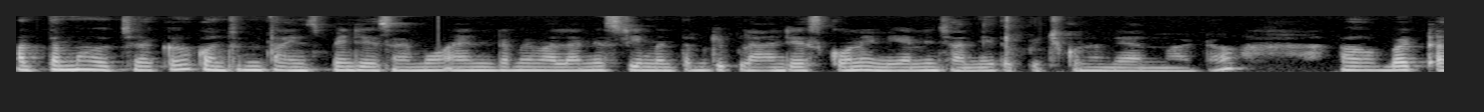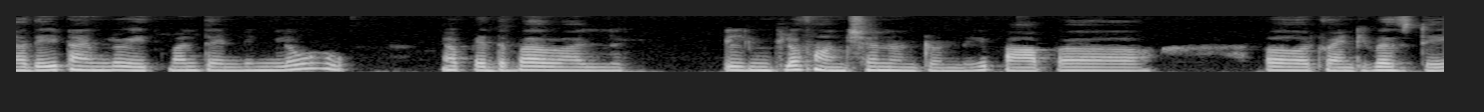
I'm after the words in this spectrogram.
అత్తమ్మ వచ్చాక కొంచెం టైం స్పెండ్ చేసాము అండ్ మేము అలానే శ్రీమంతంకి ప్లాన్ చేసుకొని ఇండియా నుంచి అన్నీ తెప్పించుకుని ఉండే అనమాట బట్ uh, అదే టైంలో ఎయిత్ మంత్ ఎండింగ్లో నా పెద్ద బావ వాళ్ళ ఇంట్లో ఫంక్షన్ ఉంటుంది పాప ట్వంటీ ఫస్ట్ డే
